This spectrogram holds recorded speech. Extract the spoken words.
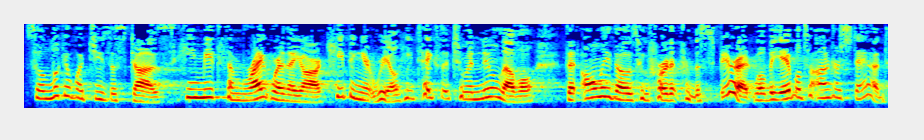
So look at what Jesus does. He meets them right where they are, keeping it real. He takes it to a new level that only those who've heard it from the Spirit will be able to understand.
